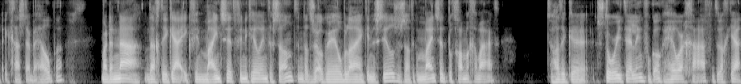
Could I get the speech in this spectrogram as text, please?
ik ga ze daarbij helpen. Maar daarna dacht ik, ja, ik vind mindset vind ik heel interessant. En dat is ook weer heel belangrijk in de sales. Dus had ik een mindset-programma gemaakt. Toen had ik eh, storytelling, vond ik ook heel erg gaaf. En toen dacht ik, ja,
